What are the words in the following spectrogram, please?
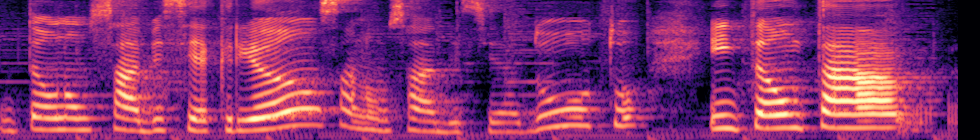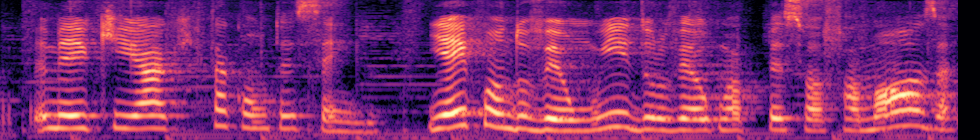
Então não sabe se é criança, não sabe se é adulto, então tá meio que, ah, o que tá acontecendo? E aí quando vê um ídolo, vê alguma pessoa famosa,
